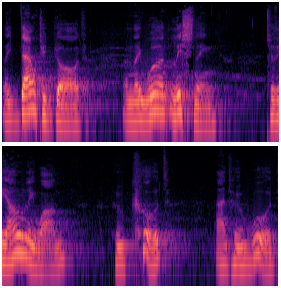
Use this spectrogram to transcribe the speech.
they doubted God, and they weren't listening to the only one who could and who would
